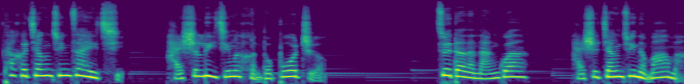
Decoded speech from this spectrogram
他和将军在一起。还是历经了很多波折，最大的难关还是将军的妈妈。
